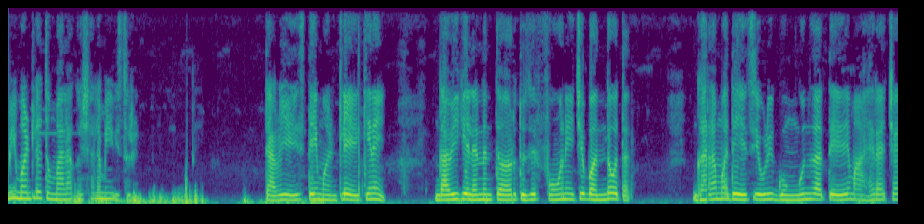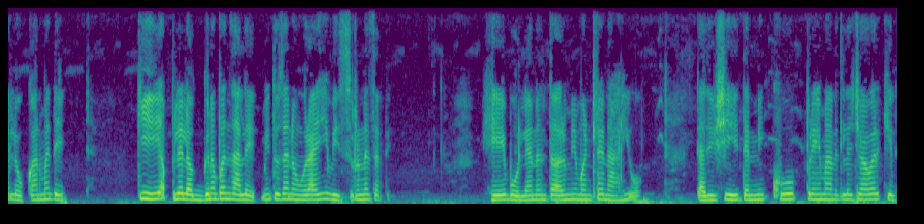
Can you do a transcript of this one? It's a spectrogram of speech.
मी म्हटलं तुम्हाला कशाला मी विसरेन? त्यावेळेस ते म्हटले की नाही गावी गेल्यानंतर तुझे फोन यायचे बंद होतात. घरामध्येच एवढी गुंगून जाते माहेराच्या लोकांमध्ये की आपलं लग्न पण झाले मी तुझा नवराही विसरूनच जाते. हे बोलल्यानंतर मी म्हटलं नाही हो त्या दिवशी त्यांनी खूप प्रेम त्याच्यावर केलं.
